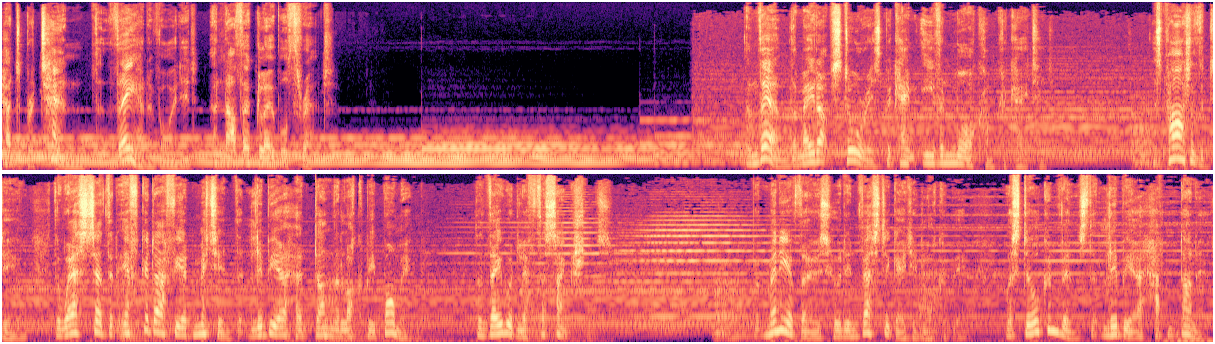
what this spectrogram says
had to pretend that they had avoided another global threat. And then the made-up stories became even more complicated. As part of the deal, the West said that if Gaddafi admitted that Libya had done the Lockerbie bombing, then they would lift the sanctions. But many of those who had investigated Lockerbie were still convinced that Libya hadn't done it,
